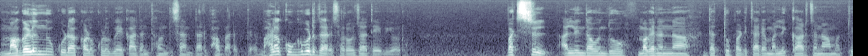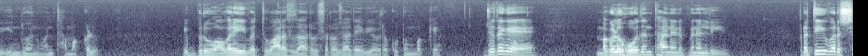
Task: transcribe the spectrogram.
ಮಗಳನ್ನು ಕೂಡ ಕಳ್ಕೊಳ್ಬೇಕಾದಂಥ ಒಂದು ಸಂದರ್ಭ ಬರುತ್ತೆ. ಬಹಳ ಕುಗ್ಗಿಬಿಡ್ತಾರೆ ಸರೋಜಾದೇವಿಯವರು. ಬಟ್ ಸ್ಟಿಲ್ ಅಲ್ಲಿಂದ ಒಂದು ಮಗನನ್ನು ದತ್ತು ಪಡಿತಾರೆ ಮಲ್ಲಿಕಾರ್ಜುನ ಮತ್ತು ಇಂದು ಅನ್ನುವಂಥ ಮಕ್ಕಳು. ಇಬ್ಬರು ಅವರೇ ಇವತ್ತು ವಾರಸದಾರರು ಸರೋಜಾದೇವಿ ಅವರ ಕುಟುಂಬಕ್ಕೆ. ಜೊತೆಗೆ ಮಗಳು ಹೋದಂತಹ ನೆನಪಿನಲ್ಲಿ ಪ್ರತಿ ವರ್ಷ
